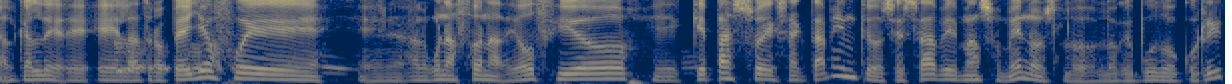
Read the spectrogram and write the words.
Alcalde, eh, ¿el atropello fue en alguna zona de ocio? Eh, ¿Qué pasó exactamente o se sabe más o menos lo que pudo ocurrir?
